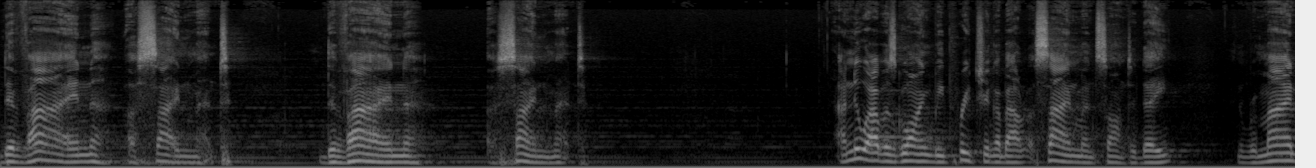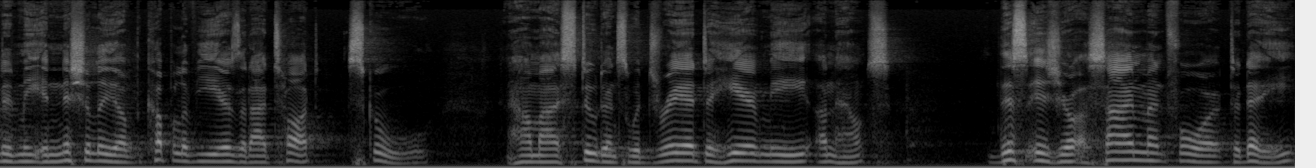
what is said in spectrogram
divine assignment. Divine assignment. I knew I was going to be preaching about assignments on today. It reminded me initially of the couple of years that I taught school and how my students would dread to hear me announce, This is your assignment for today,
